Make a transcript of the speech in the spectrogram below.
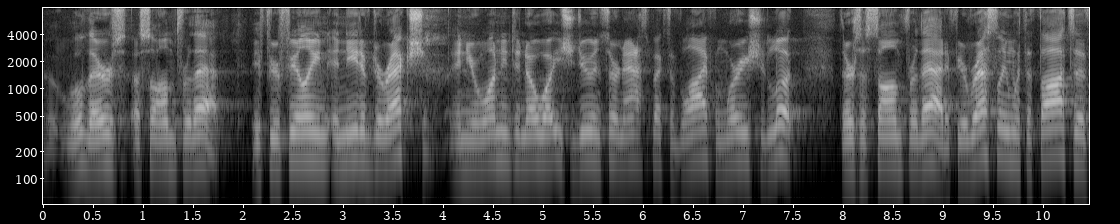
well, there's a psalm for that. If you're feeling in need of direction and you're wanting to know what you should do in certain aspects of life and where you should look, there's a psalm for that. If you're wrestling with the thoughts of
